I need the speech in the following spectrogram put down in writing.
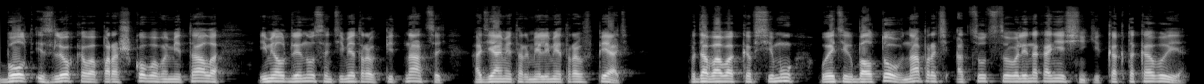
Болт из легкого порошкового металла имел длину сантиметров 15, а диаметр миллиметров 5. Вдобавок ко всему, у этих болтов напрочь отсутствовали наконечники, как таковые.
